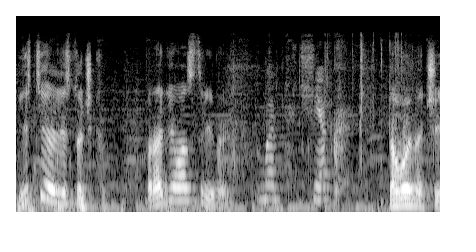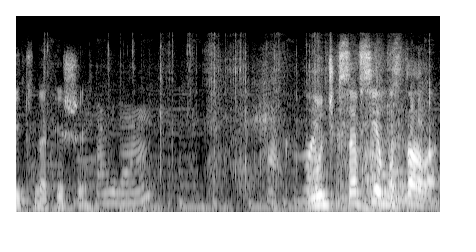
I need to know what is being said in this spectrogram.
Есть у тебя листочек? Продемонстрируй. Вот чек. Давай на чеке напиши. Тогда. Вот. Лунчик совсем устала.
